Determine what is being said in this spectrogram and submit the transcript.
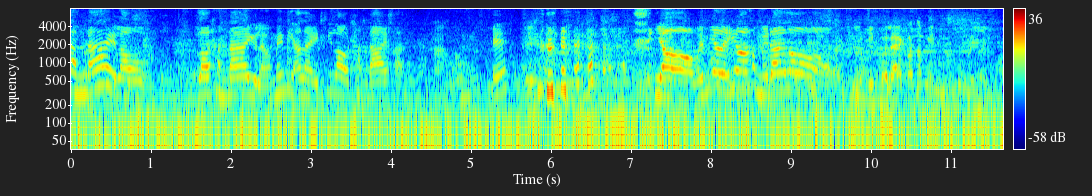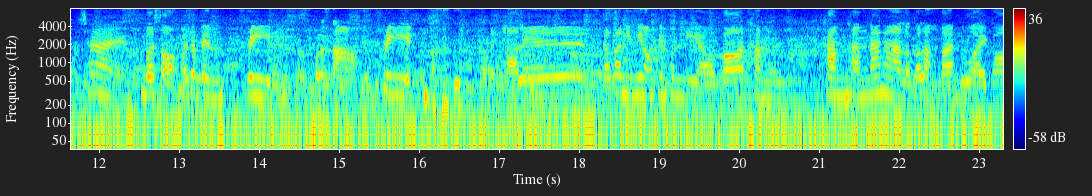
ทำได้เราเราทำได้อยู่แล้วไม่มีอะไรที่เราทำได้ค่ะค่ะเอ๊ะ เอ๊ะ หยอกไม่มีอะไรที่เราทำไม่ได้หรอกศิลปินเบอร์แรกก็จะเป็นฟรีน ใช่ เบอร์สองก็จะเป็นฟรีนเบอร์สามฟรีนล้อเล่นก็ตอนนี้มีน้องฟินคนเดียว ก็ทำทำทั้งหน้างานแล้วก็หลังบ้านด้วย ก็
